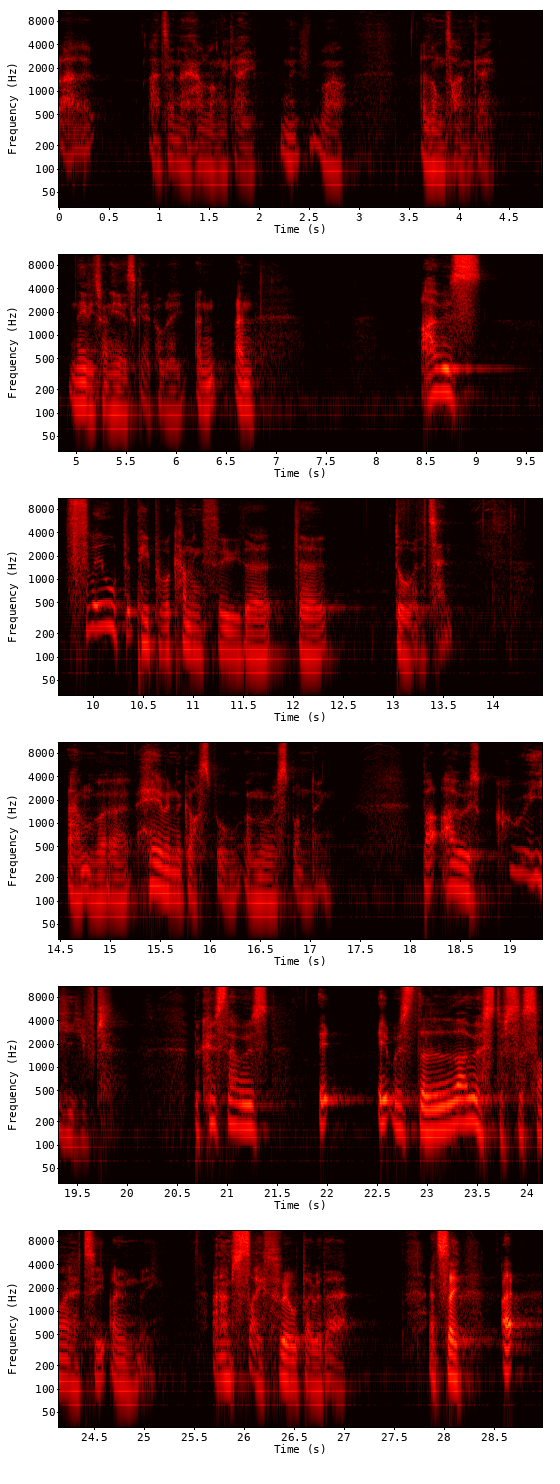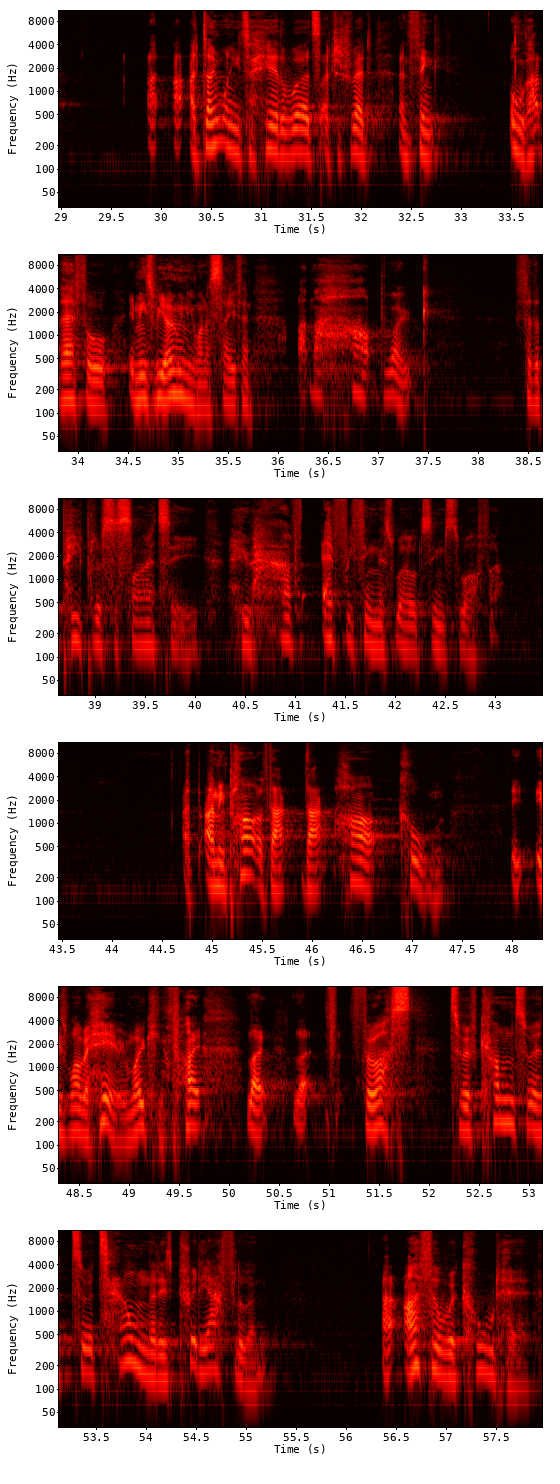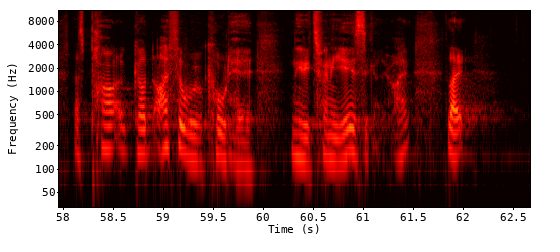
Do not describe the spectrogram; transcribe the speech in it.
uh, I don't know how long ago. Well, a long time ago, nearly 20 years ago, probably. And, and I was thrilled that people were coming through the, the door of the tent and were hearing the gospel and were responding. But I was grieved because there was, it, it was the lowest of society only. And I'm so thrilled they were there. And so I, I, I don't want you to hear the words I just read and think, oh, that therefore, it means we only want to save them. Uh, my heart broke for the people of society who have everything this world seems to offer. I, I mean, part of that, that heart call is why we're here in Woking, right? Like, like for us to have come to a, to a town that is pretty affluent, I, I feel we're called here. That's part of God. I feel we were called here nearly 20 years ago, right? Like,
